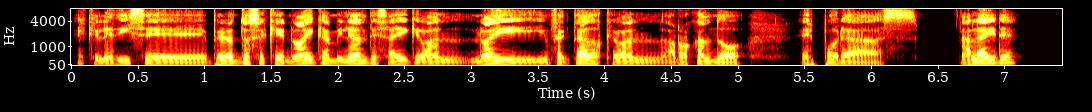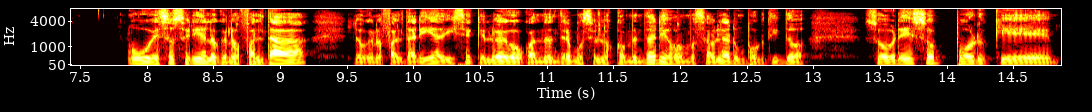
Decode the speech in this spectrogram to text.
es que les dice, pero entonces que no hay caminantes ahí que van, no hay infectados que van arrojando esporas al aire. Uh, eso sería lo que nos faltaba, lo que nos faltaría, dice que luego cuando entremos en los comentarios vamos a hablar un poquitito sobre eso porque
